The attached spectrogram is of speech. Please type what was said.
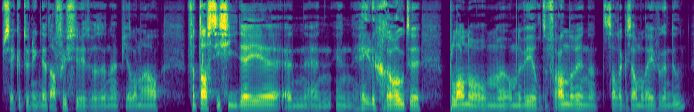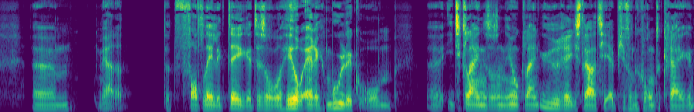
zeker toen ik net afgestudeerd was, dan heb je allemaal fantastische ideeën en, en, hele grote plannen om, eh, om de wereld te veranderen. En dat zal ik eens allemaal even gaan doen. Um, ja, dat, dat valt lelijk tegen. Het is al heel erg moeilijk om iets kleins als een heel klein urenregistratie-appje van de grond te krijgen.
